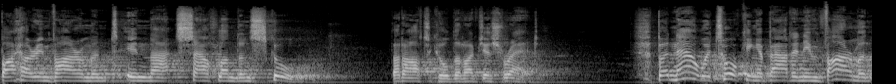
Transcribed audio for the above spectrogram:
by her environment in that South London school, that article that I've just read. But now we're talking about an environment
